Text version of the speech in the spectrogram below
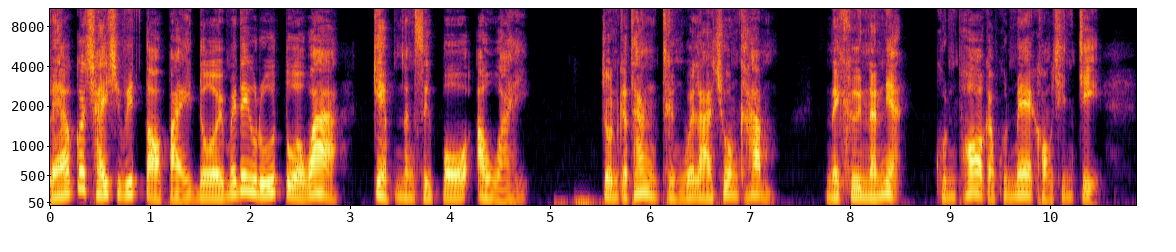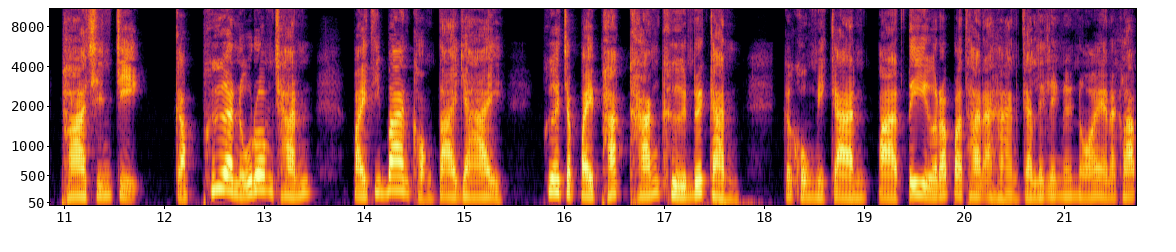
แล้วก็ใช้ชีวิตต่อไปโดยไม่ได้รู้ตัวว่า เก็บหนังสือโป๊เอาไว้ จนกระทั่งถึงเวลาช่วงค่ำในคืนนั้นเนี่ย คุณพ่อกับคุณแม่ของชินจิ พาชินจิกับเพื่อนร่วมชั้นไปที่บ้านของตายาย เพื่อจะไปพักค้างคืนด้วยกัน ก็คงมีการปาร์ตี้รับประทานอาหารกันเล็กๆ น้อยๆนะครับ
